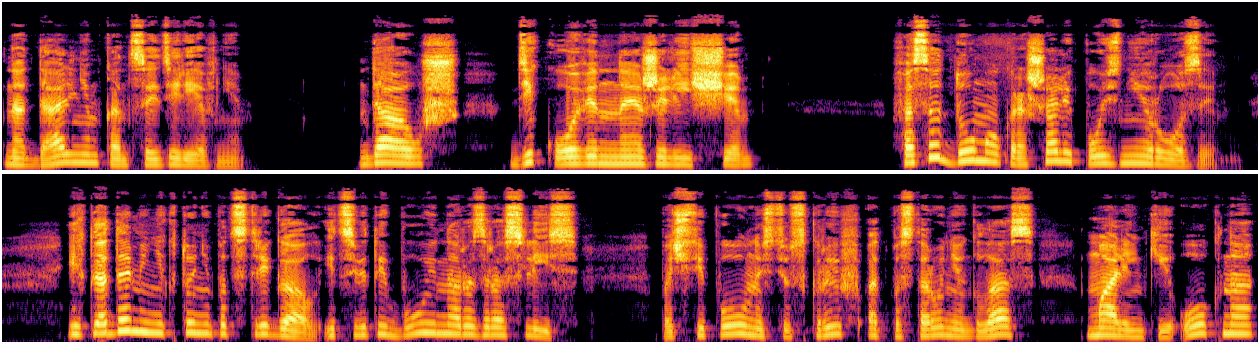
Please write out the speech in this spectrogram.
на дальнем конце деревни. Да уж, диковинное жилище. Фасад дома украшали поздние розы. Их годами никто не подстригал, и цветы буйно разрослись, почти полностью скрыв от посторонних глаз маленькие окна,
